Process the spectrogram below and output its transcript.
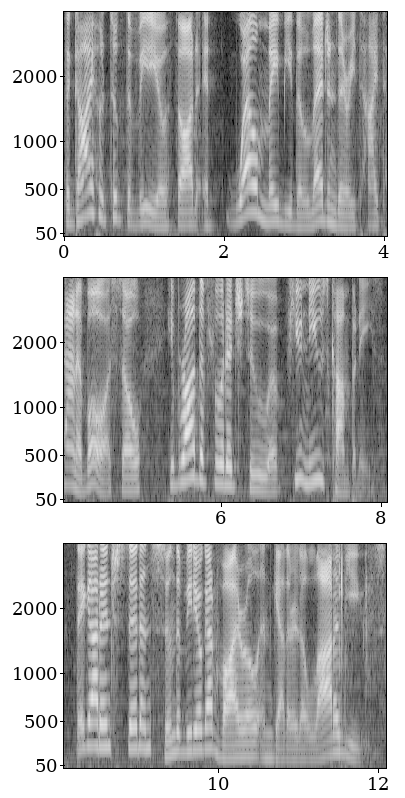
The guy who took the video thought it well maybe the legendary Titanoboa, so he brought the footage to a few news companies. They got interested and soon the video got viral and gathered a lot of views.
